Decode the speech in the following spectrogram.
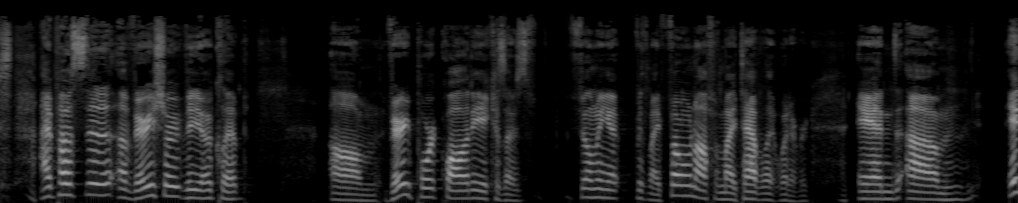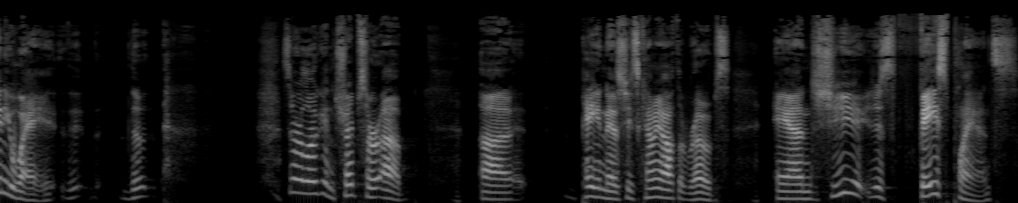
I posted a very short video clip. Um, very poor quality because I was filming it with my phone off of my tablet, whatever. And um, anyway, the, the Sarah Logan trips her up. Uh, Peyton is she's coming off the ropes, and she just face plants.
